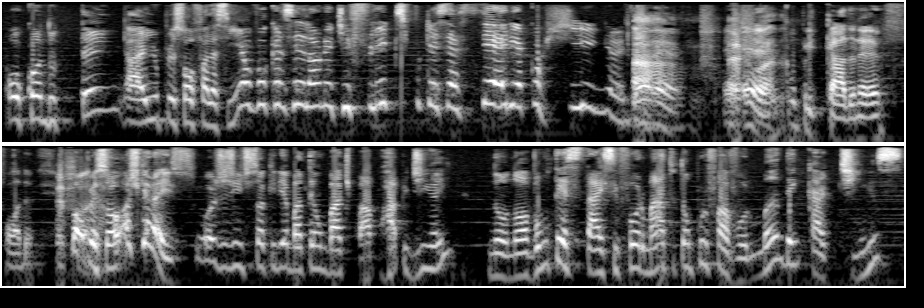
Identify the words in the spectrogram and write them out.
Ou quando tem, aí o pessoal fala assim: eu vou cancelar o Netflix porque essa série é coxinha. Então, ah, é, é, é, complicado, né? É foda. É Bom, pessoal, acho que era isso. Hoje a gente só queria bater um bate-papo rapidinho aí. No, no, vamos testar esse formato, então, por favor, mandem cartinhas,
